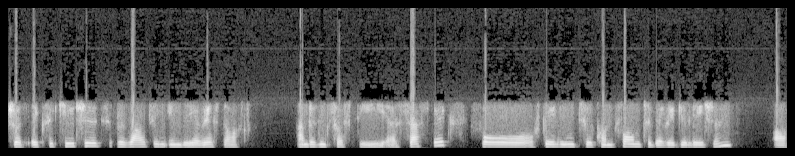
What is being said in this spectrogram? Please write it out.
which was executed, resulting in the arrest of 150 uh, suspects for failing to conform to the regulations of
